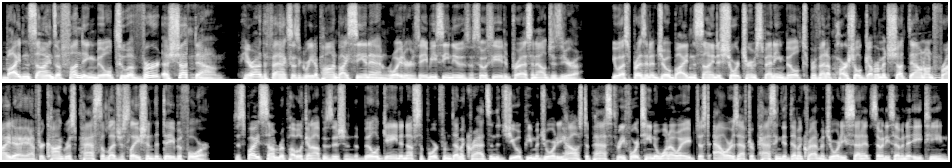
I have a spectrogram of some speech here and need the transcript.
Biden signs a funding bill to avert a shutdown. Here are the facts as agreed upon by CNN, Reuters, ABC News, Associated Press, and Al Jazeera. U.S. President Joe Biden signed a short term spending bill to prevent a partial government shutdown on Friday after Congress passed the legislation the day before. Despite some Republican opposition, the bill gained enough support from Democrats in the GOP majority House to pass 314 to 108 just hours after passing the Democrat majority Senate 77 to 18.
